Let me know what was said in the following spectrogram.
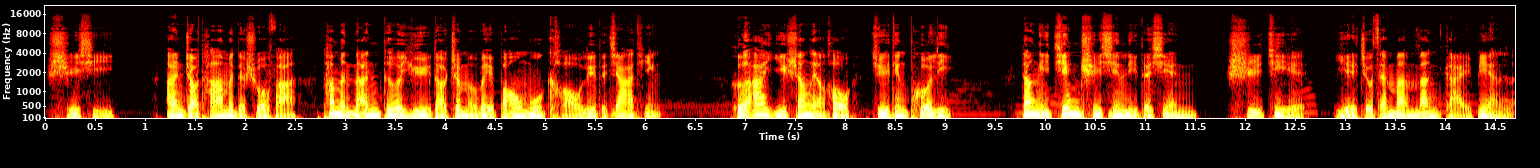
实习。按照他们的说法，他们难得遇到这么为保姆考虑的家庭，和阿姨商量后决定破例。当你坚持心里的线，世界也就在慢慢改变了。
